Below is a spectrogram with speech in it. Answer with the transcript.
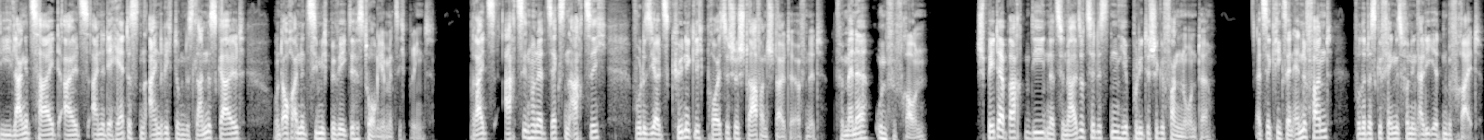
die lange Zeit als eine der härtesten Einrichtungen des Landes galt und auch eine ziemlich bewegte Historie mit sich bringt. Bereits 1886 wurde sie als königlich preußische Strafanstalt eröffnet, für Männer und für Frauen. Später brachten die Nationalsozialisten hier politische Gefangene unter. Als der Krieg sein Ende fand, wurde das Gefängnis von den Alliierten befreit.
